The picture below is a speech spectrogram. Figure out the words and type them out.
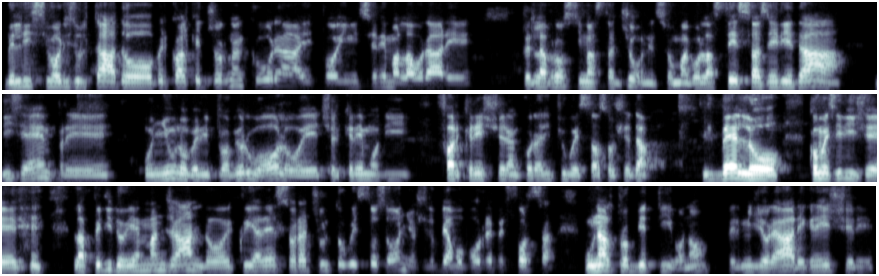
bellissimo risultato per qualche giorno ancora e poi inizieremo a lavorare per la prossima stagione, insomma, con la stessa serietà di sempre, ognuno per il proprio ruolo e cercheremo di far crescere ancora di più questa società. Il bello, come si dice, l'appetito viene mangiando e qui adesso raggiunto questo sogno ci dobbiamo porre per forza un altro obiettivo, no? Per migliorare, crescere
